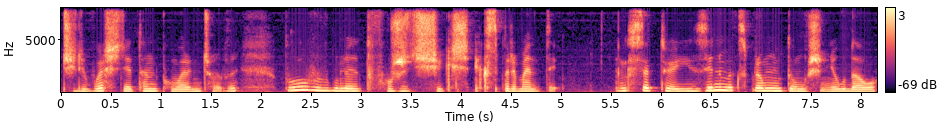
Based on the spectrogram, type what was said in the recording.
czyli właśnie ten pomarańczowy, próbował w ogóle tworzyć jakieś eksperymenty. Niestety z jednym eksperymentem mu się nie udało.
